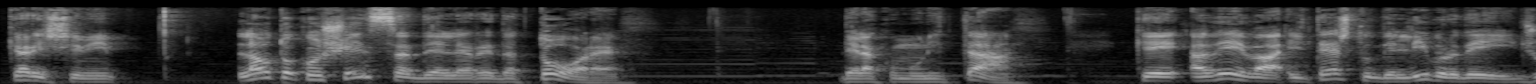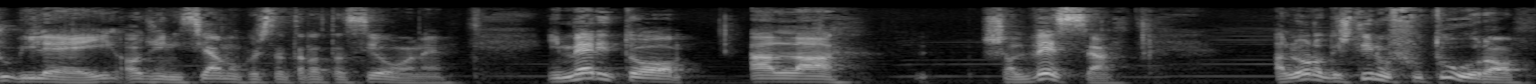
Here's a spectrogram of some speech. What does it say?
Carissimi, l'autocoscienza del redattore, della comunità, che aveva il testo del libro dei Giubilei, oggi iniziamo questa trattazione, in merito alla salvezza, al loro destino futuro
